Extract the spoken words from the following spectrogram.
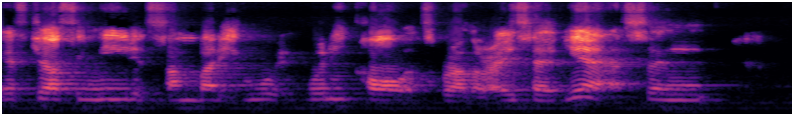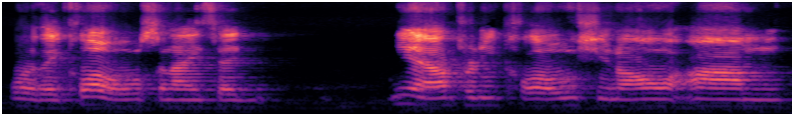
if Jesse needed somebody, would, would he call his brother? I said yes, and were they close? And I said yeah, pretty close, you know. Um,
